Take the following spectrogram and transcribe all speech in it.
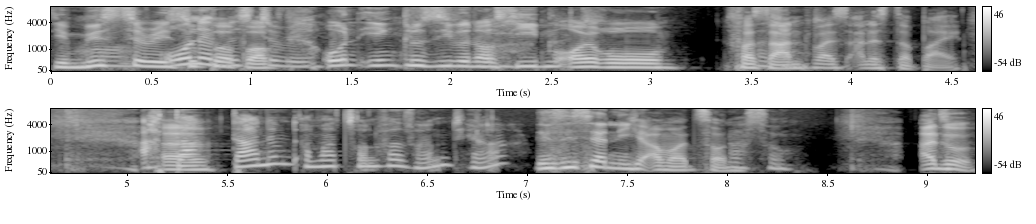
Die Mystery ohne Superbox. Mystery. Und inklusive noch 7 Euro Versand, Versand. weil ist alles dabei. Ach, äh, da, da nimmt Amazon Versand, ja? Das ist ja nicht Amazon. Ach so. Also,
